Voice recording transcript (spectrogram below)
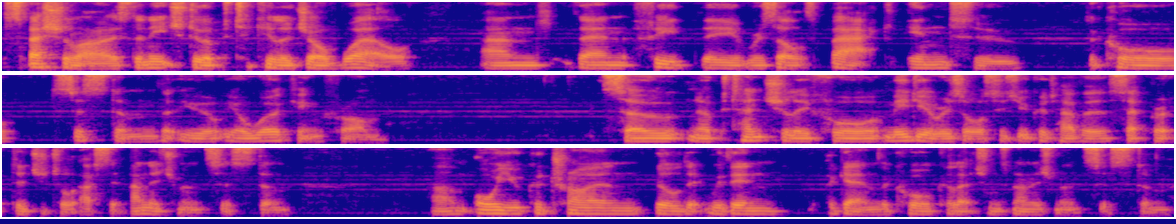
specialize and each do a particular job well and then feed the results back into the core system that you, you're working from. So, you know, potentially for media resources, you could have a separate digital asset management system, um, or you could try and build it within again, the core collections management system.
